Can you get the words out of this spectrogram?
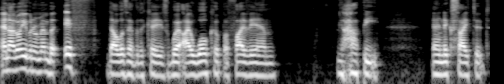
and I don't even remember if that was ever the case, where I woke up at 5 a.m. happy and excited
